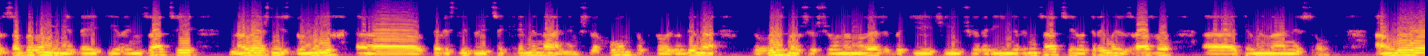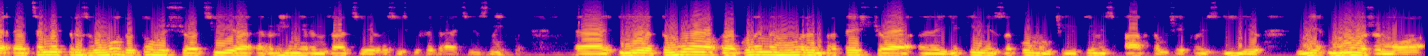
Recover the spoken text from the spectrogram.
заборонені деякі організації, належність до них е, переслідується кримінальним шляхом, тобто людина, визнавши, що вона належить до тієї чи іншої релігійної організації, отримує зразу е, кримінальний срок. Але е, це не призвело до того, що ці релігійні організації в Російській Федерації зникли. Е, І тому, е, коли ми говоримо про те, що е, якимось законом, чи якимось актом, чи якоюсь дією ми можемо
